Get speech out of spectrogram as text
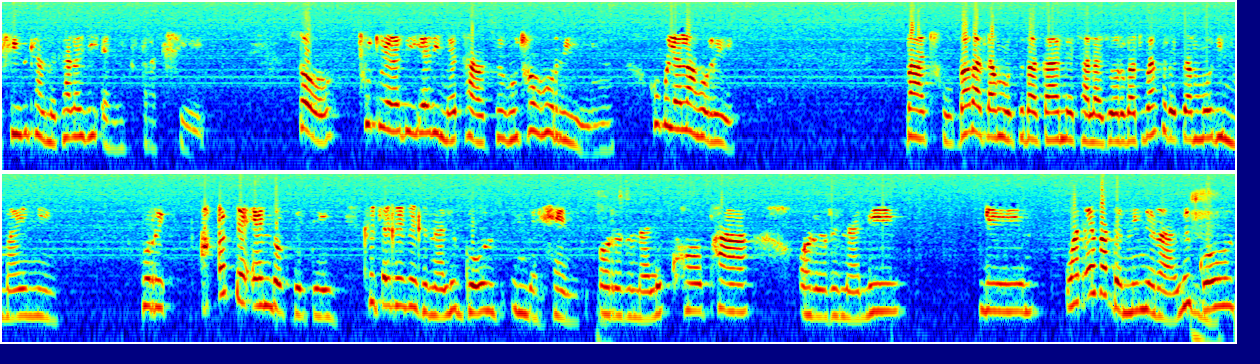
physical metallurgy and extraction. So thuto ya di- ya di-metals go tsho goreng go bolela gore batho ba batlang go tseba ka metallurgy gore batho ba sebetsang mo di-mining gore at the end of the day re tle re re re na le gold in the hand or re na le copper or re na le le whatever the mineral le mm. gold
